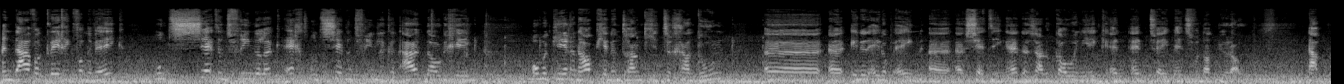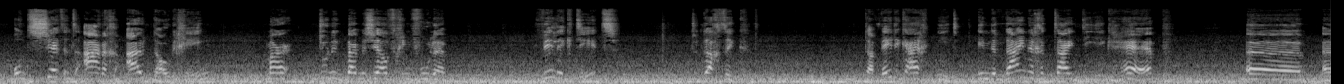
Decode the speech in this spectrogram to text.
En daarvan kreeg ik van de week ontzettend vriendelijk, echt ontzettend vriendelijk een uitnodiging om een keer een hapje en een drankje te gaan doen. Uh, uh, in een één op één setting. Hè. Dan zouden Co en ik en, twee mensen van dat bureau. Nou, ontzettend aardige uitnodiging. Maar toen ik bij mezelf ging voelen, wil ik dit? Toen dacht ik, dat weet ik eigenlijk niet. In de weinige tijd die ik heb, uh,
